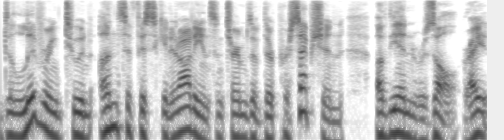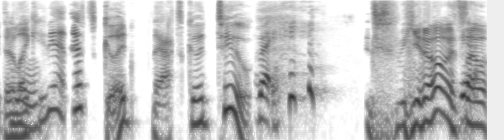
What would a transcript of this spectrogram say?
delivering to an unsophisticated audience in terms of their perception of the end result, right? They're mm-hmm. like, yeah, that's good. That's good too. Right. you know, yeah. so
